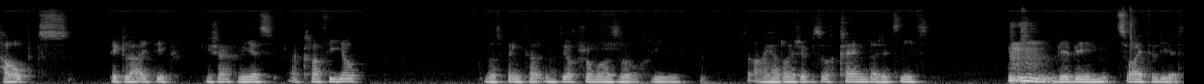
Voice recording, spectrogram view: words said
Hauptbegleitung ist eigentlich wie ein, ein Klavier. Und das bringt halt natürlich schon mal so ein bisschen, so, ah ja, da ist etwas, was ich kenne, das ist jetzt nicht wie beim zweiten Lied,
